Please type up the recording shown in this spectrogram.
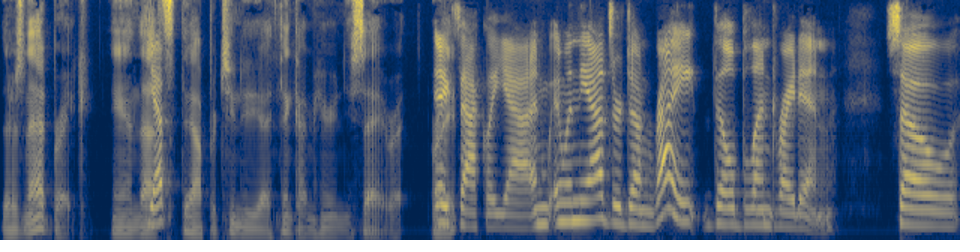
there's an ad break. And that's yep. the opportunity I think I'm hearing you say, right? right? Exactly. Yeah. And, and when the ads are done right, they'll blend right in. So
